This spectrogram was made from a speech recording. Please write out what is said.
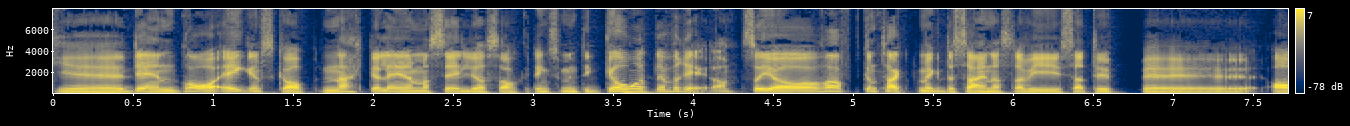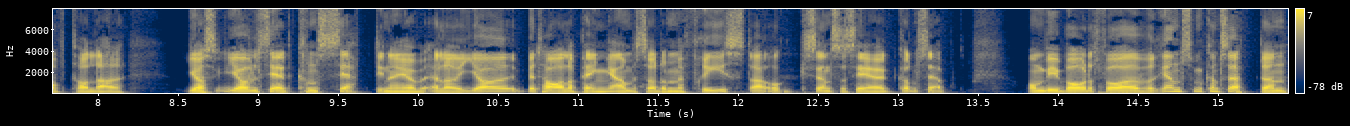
det är en bra egenskap. Nackdelen är när man säljer saker och ting som inte går att leverera. Så jag har haft kontakt med designers där vi satt upp eh, avtal där jag, jag vill se ett koncept innan jag, eller jag betalar pengar så de är frysta och sen så ser jag ett koncept. Om vi båda två är överens om koncepten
